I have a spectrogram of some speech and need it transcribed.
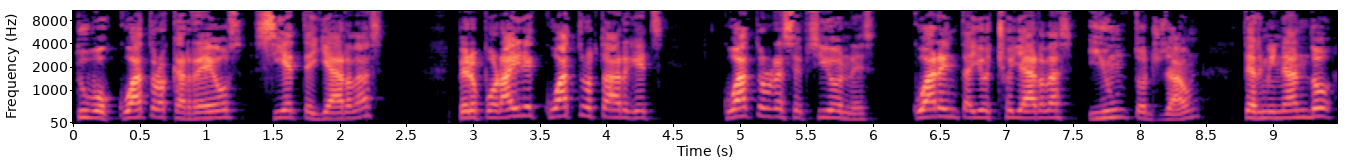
tuvo 4 acarreos, 7 yardas, pero por aire 4 targets, 4 recepciones, 48 yardas y un touchdown, terminando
